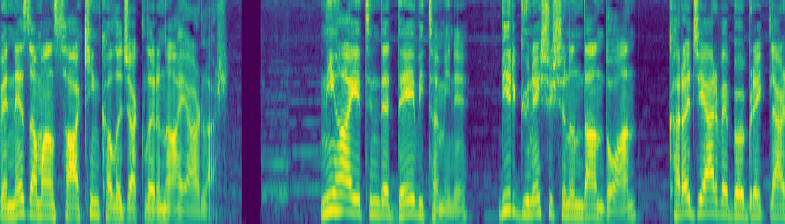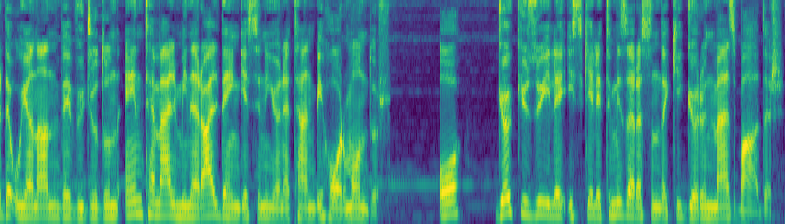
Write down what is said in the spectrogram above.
ve ne zaman sakin kalacaklarını ayarlar. Nihayetinde D vitamini, bir güneş ışınından doğan, karaciğer ve böbreklerde uyanan ve vücudun en temel mineral dengesini yöneten bir hormondur. O, gökyüzü ile iskeletimiz arasındaki görünmez bağdır.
